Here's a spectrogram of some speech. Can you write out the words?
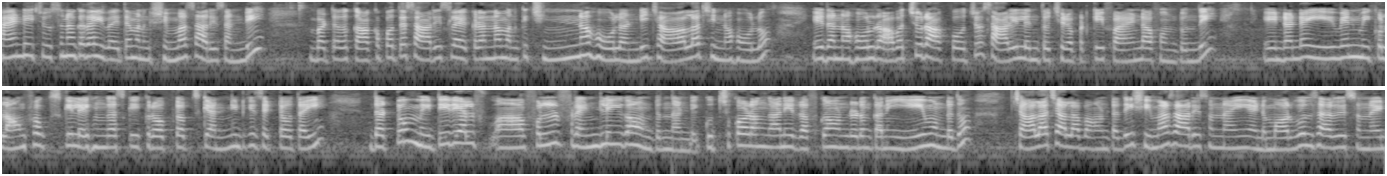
హాయ్ అండి చూసినా కదా ఇవైతే మనకి షిమ్మర్ సారీస్ అండి. బట్ కాకపోతే శారీస్లో ఎక్కడన్నా మనకి చిన్న హోల్ అండి చాలా చిన్న హోలు ఏదన్నా హోల్ రావచ్చు రాకపోవచ్చు శారీ లెంత్ వచ్చేటప్పటికి ఫైవ్ అండ్ హాఫ్ ఉంటుంది. ఏంటంటే ఈవెన్ మీకు లాంగ్ ఫ్రాక్స్కి లెహింగాస్కి క్రాప్ టాప్స్కి అన్నిటికీ సెట్ అవుతాయి. దట్టు మెటీరియల్ ఫుల్ ఫ్రెండ్లీగా ఉంటుందండి. కుచ్చుకోవడం కానీ రఫ్గా ఉండడం కానీ ఏమి ఉండదు. చాలా చాలా బాగుంటుంది. షిమర్ సారీస్ ఉన్నాయి అండ్ మార్బుల్ సారీస్ ఉన్నాయి.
